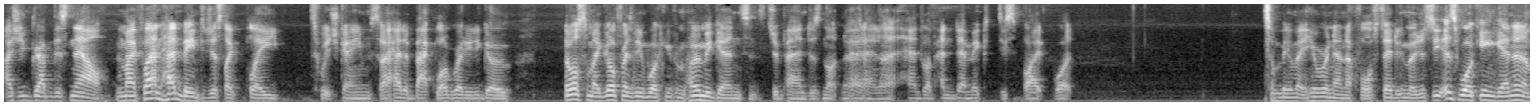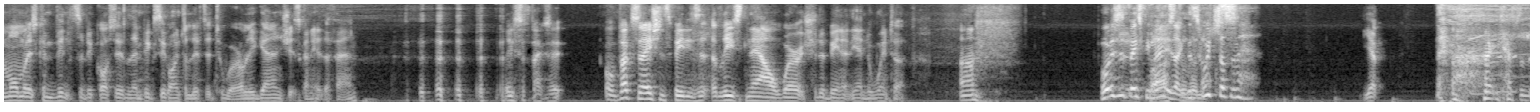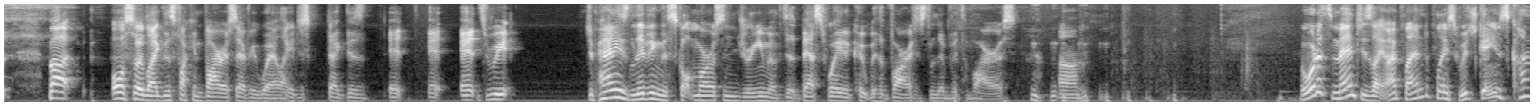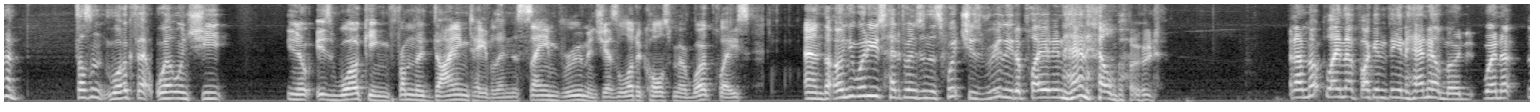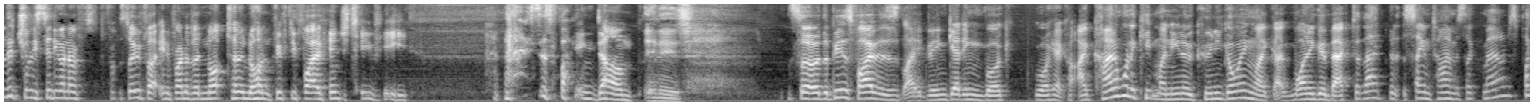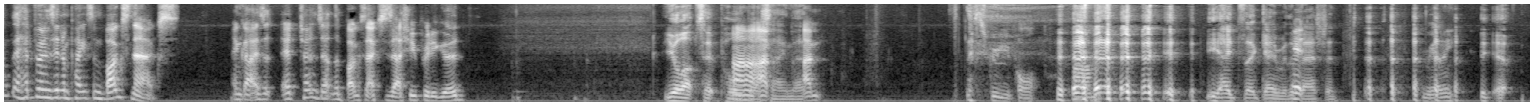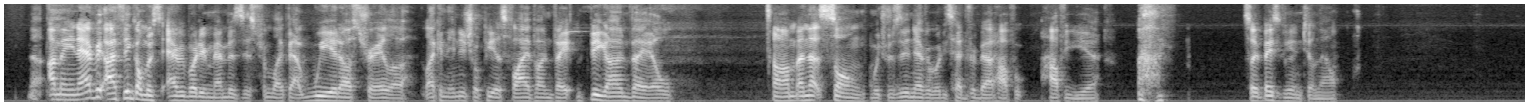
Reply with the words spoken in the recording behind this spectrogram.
I should grab this now. And my plan had been to just like play Switch games. I had a backlog ready to go. But also, my girlfriend's been working from home again since Japan does not know how to handle a pandemic, despite what somebody might hear in an full state of emergency. It's working again, and I'm almost convinced that because the Olympics are going to lift it too early again, and shit's going to hit the fan. at least the fact that, well, vaccination speed is at least now where it should have been at the end of winter. Um, what is this basically mean? Is like the Switch us. doesn't. Yep. I guess but also like there's fucking virus everywhere. Like it just like there's it it it's re. Japan is living the Scott Morrison dream of the best way to cope with a virus is to live with the virus. Um, but what it's meant is like my plan to play Switch games kind of doesn't work that well when she, you know, is working from the dining table in the same room and she has a lot of calls from her workplace. And the only way to use headphones in the Switch is really to play it in handheld mode. And I'm not playing that fucking thing in handheld mode when uh, literally sitting on a f- sofa in front of a not turned on 55 inch TV. it's just fucking dumb. It is. So the PS5 is like been getting work. Work. out- I kind of want to keep my Ni no Kuni going. Like I want to go back to that, but at the same time, it's like man, just plug the headphones in and play some Bugsnax. And guys, it, it turns out the Bugsnax is actually pretty good. You'll upset Paul Uh, by I- saying that. I'm screw you, Paul. Um, he hates that game with a passion. really? yep. No, I mean, every I think almost everybody remembers this from like that weird ass trailer, like in the initial PS5 unveil, big unveil, um, and that song, which was in everybody's head for about half a, half a year, so basically until now.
